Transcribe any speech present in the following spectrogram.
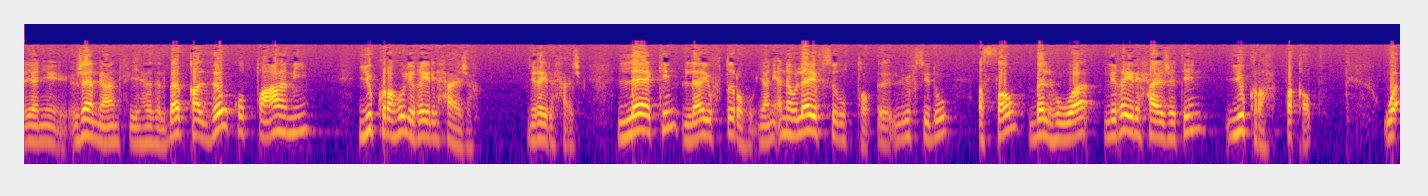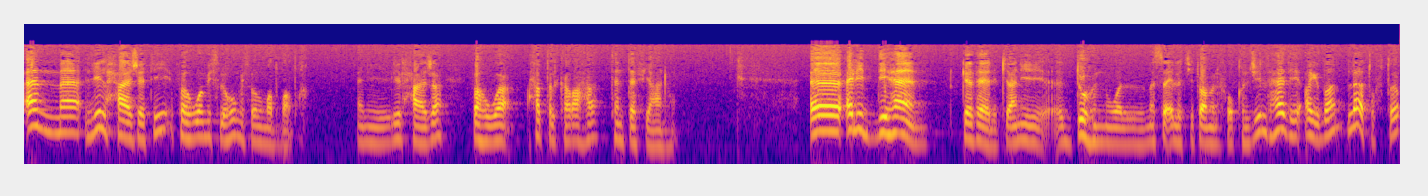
يعني جامعا في هذا الباب قال ذوق الطعام يكره لغير حاجة لغير حاجة لكن لا يفطره يعني أنه لا يفسد يفسد الصوم بل هو لغير حاجة يكره فقط. وأما للحاجة فهو مثله مثل المضبطة يعني للحاجة فهو حتى الكراهة تنتفي عنه. آه الادهان كذلك يعني الدهن والمسائل التي تعمل فوق الجلد هذه أيضا لا تفطر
